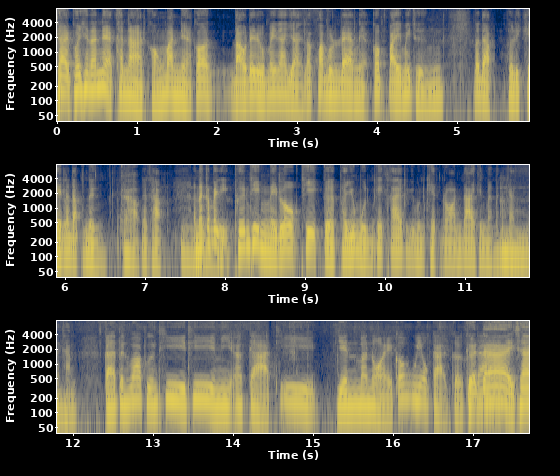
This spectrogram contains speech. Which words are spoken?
ใช่เพราะฉะนั้นเนี่ยขนาดของมันเนี่ยก็เดาได้เลยว่าไม่น่าใหญ่ แล้วความรุนแรงเนี่ยก็ไปไม่ถึงระดับเฮอริเคนระดับหนึ่งครับนะครับอืมอันนั้นก็เป็นอีกพื้นที่ในโลกที่เกิดพายุหมุนคล้ายๆพายุหมุนเขตร้อนได้ขึ้นมาเหมือนกันนะครับ กลายเป็นว่าพื้นที่ที่มีอากาศที่ เย็นมาหน่อยก็มีโอกาสเกิดขึ้นเกิดได้ใช่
